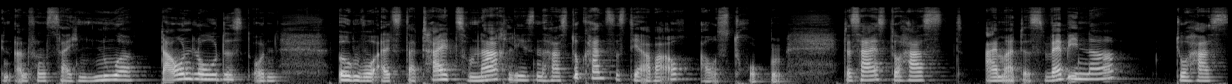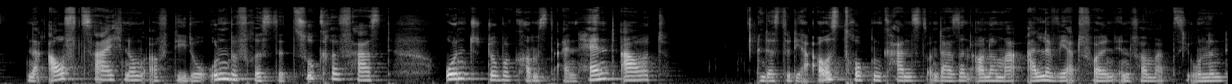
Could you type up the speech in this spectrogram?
in Anführungszeichen nur downloadest und irgendwo als Datei zum Nachlesen hast. Du kannst es dir aber auch ausdrucken. Das heißt, du hast einmal das Webinar, du hast eine Aufzeichnung, auf die du unbefristet Zugriff hast und du bekommst ein Handout, das du dir ausdrucken kannst und da sind auch nochmal alle wertvollen Informationen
